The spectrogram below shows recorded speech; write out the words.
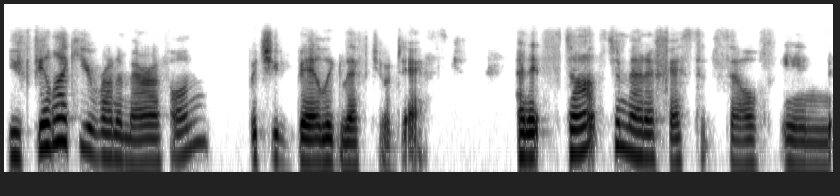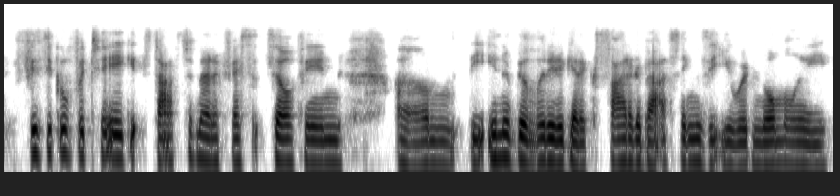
you feel like you run a marathon, but you've barely left your desk. And it starts to manifest itself in physical fatigue. It starts to manifest itself in um, the inability to get excited about things that you would normally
